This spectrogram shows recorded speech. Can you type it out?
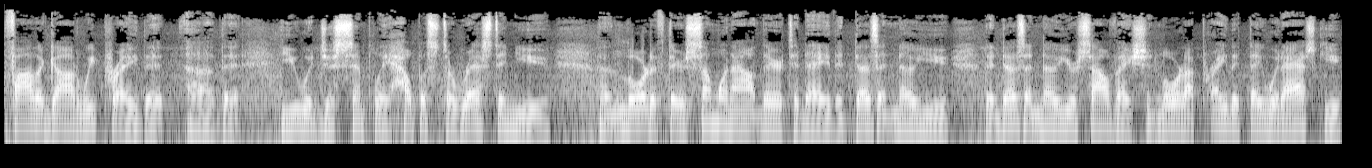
Father God, we pray that, uh, that you would just simply help us to rest in you. Uh, Lord, if there's someone out there today that doesn't know you, that doesn't know your salvation, Lord, I pray that they would ask you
